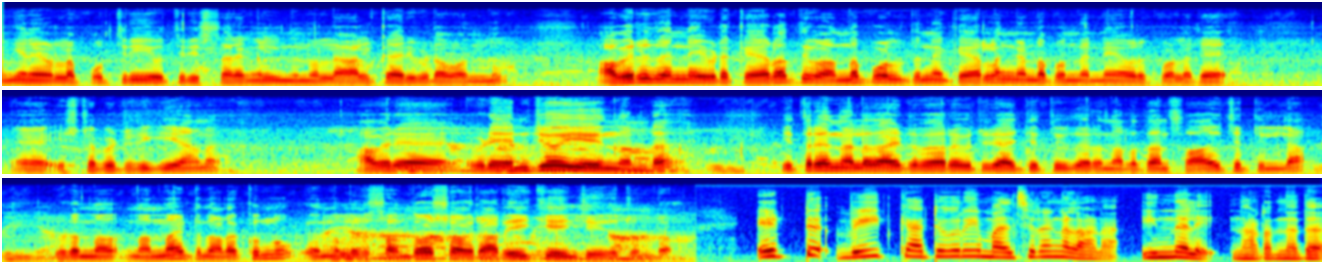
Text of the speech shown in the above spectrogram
ഇങ്ങനെയുള്ള ഒത്തിരി ഒത്തിരി സ്ഥലങ്ങളിൽ നിന്നുള്ള ആൾക്കാർ ഇവിടെ വന്നു. അവർ തന്നെ ഇവിടെ കേരളത്തിൽ വന്നപ്പോൾ തന്നെ കേരളം കണ്ടപ്പം തന്നെ അവർക്ക് വളരെ ഇഷ്ടപ്പെട്ടിരിക്കുകയാണ്. അവർ ഇവിടെ എൻജോയ് ചെയ്യുന്നുണ്ട്. ഇത്രയും നല്ലതായിട്ട് വേറെ ഒരു രാജ്യത്തും ഇതുവരെ നടത്താൻ സാധിച്ചിട്ടില്ല. ഇവിടെ നന്നായിട്ട് നടക്കുന്നു എന്നുള്ളൊരു സന്തോഷം അവർ അറിയിക്കുകയും ചെയ്തിട്ടുണ്ട്. എട്ട് വെയ്റ്റ് കാറ്റഗറി മത്സരങ്ങളാണ് ഇന്നലെ നടന്നത്.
